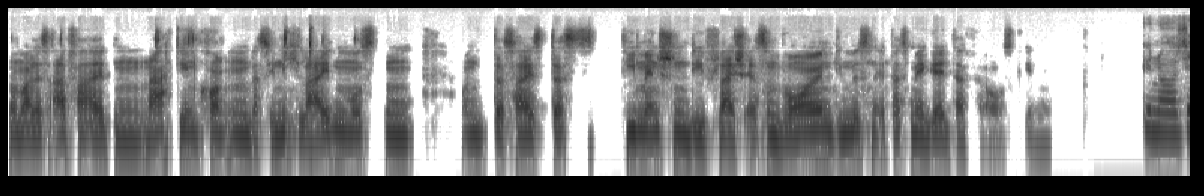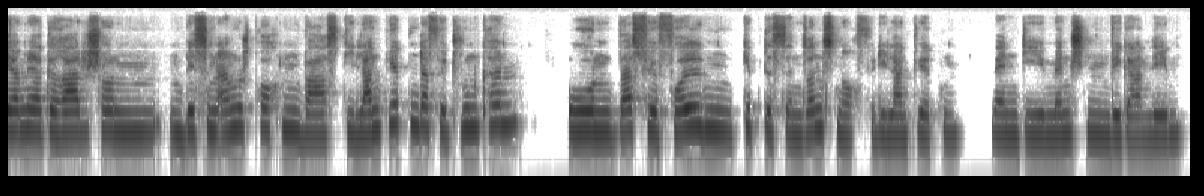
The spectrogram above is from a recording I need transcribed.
normales Artverhalten nachgehen konnten, dass sie nicht leiden mussten. Und das heißt, dass die Menschen, die Fleisch essen wollen, die müssen etwas mehr Geld dafür ausgeben. Genau, Sie haben ja gerade schon ein bisschen angesprochen, was die Landwirten dafür tun können. Und was für Folgen gibt es denn sonst noch für die Landwirten, wenn die Menschen vegan leben?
